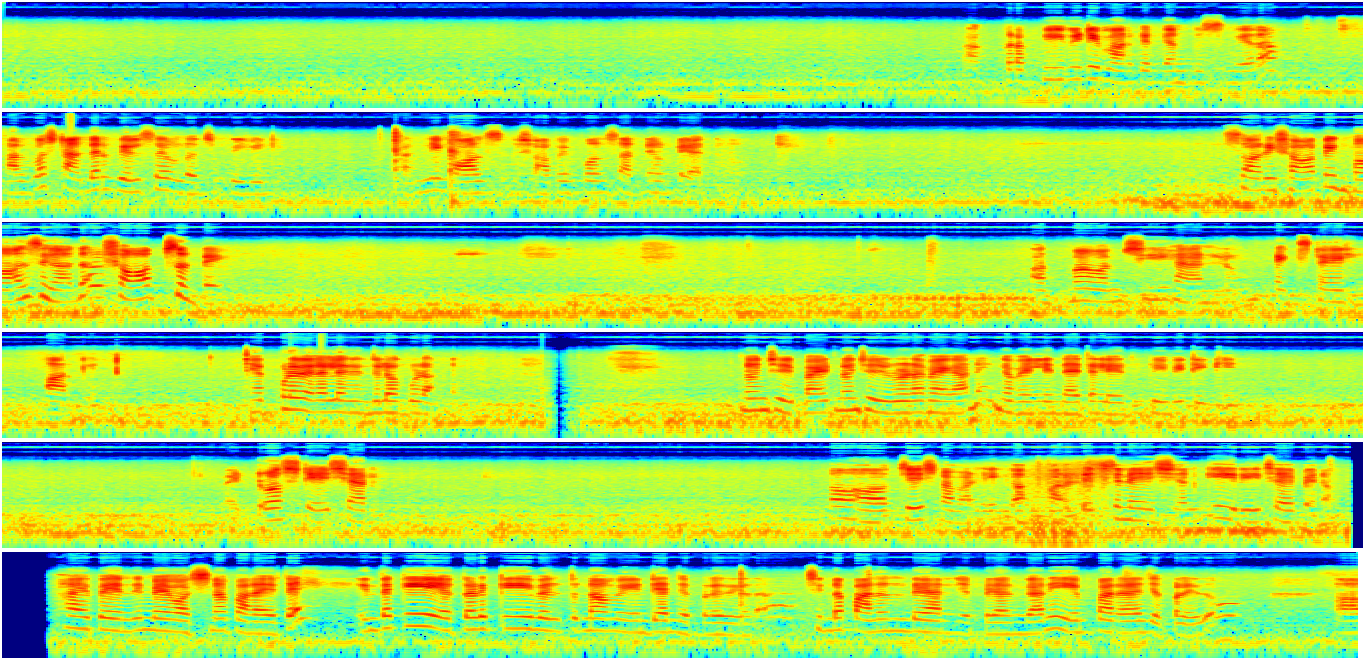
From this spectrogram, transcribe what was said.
అక్కడ పీవీటీ మార్కెట్ కనిపిస్తుంది కదా ఆల్మోస్ట్ అందరికి తెలిసే ఉండొచ్చు పీవీటీ. అన్ని మాల్స్ షాపింగ్ మాల్స్ అన్నీ ఉంటాయి అందులో సారీ షాపింగ్ మాల్స్ కాదు షాప్స్ ఉంటాయి. Padmavamshi handloom textile market. ఎప్పుడు వెళ్ళలేదు ఇందులో కూడా. నుంచి బయట నుంచి చూడడమే కానీ ఇంకా వెళ్ళింది అయితే లేదు పీవీటీకి. Metro station. ఆ, వచ్చేసినామండి ఇంకా. మన డెస్టినేషన్కి రీచ్ అయిపోయినాం. అయిపోయింది మేము వచ్చిన పని అయితే ఇంతకీ ఎక్కడికి వెళ్తున్నాం ఏంటి అని చెప్పలేదు కదా. చిన్న పని ఉండే అని చెప్పాను కానీ ఏం పని అని చెప్పలేదు.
